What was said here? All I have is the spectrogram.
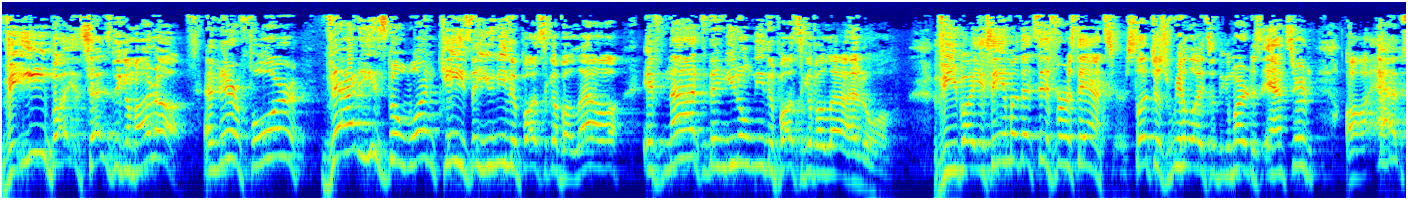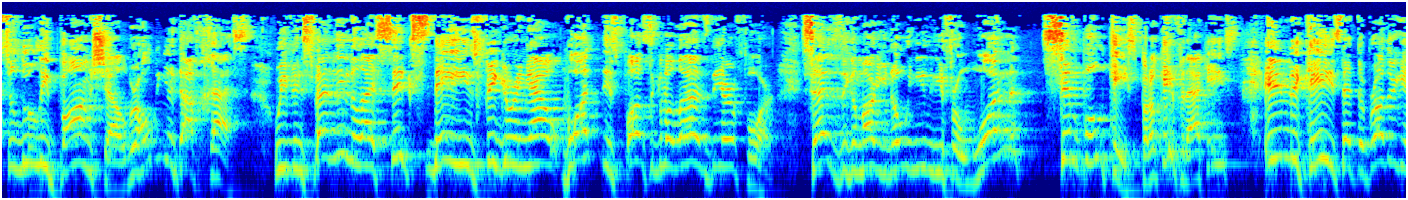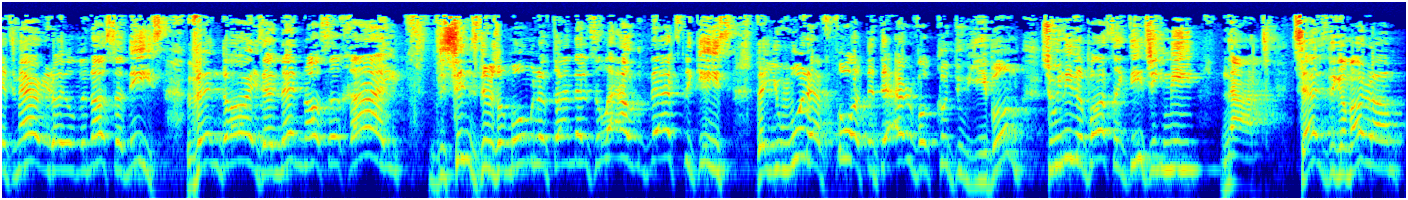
It says the Gemara, and therefore that is the one case that you need the pasuk of Allah. If not, then you don't need the pasuk of Allah at all. Viva Yisema, that's the first answer. So let's just realize what the Gemara just answered. Uh, absolutely bombshell. We're holding a daf ches. We've been spending the last six days figuring out what this pasuk of Allah is there for. Says the Gemara, you know we need it for one simple case. But okay, for that case, in the case that the brother gets married, niece, then dies, and then Nasa Chai, since there's a moment of time that is allowed, that's the case that you would have thought that the Erva could do Yibum. So we need a pasuk teaching me not. Says the Gemara,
